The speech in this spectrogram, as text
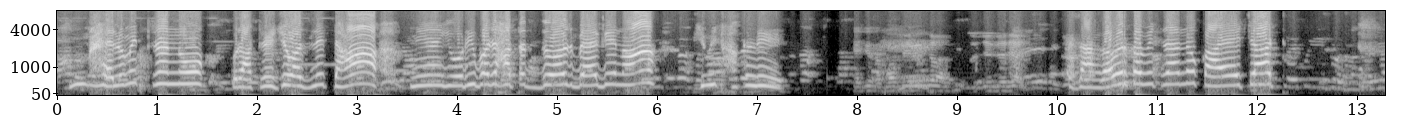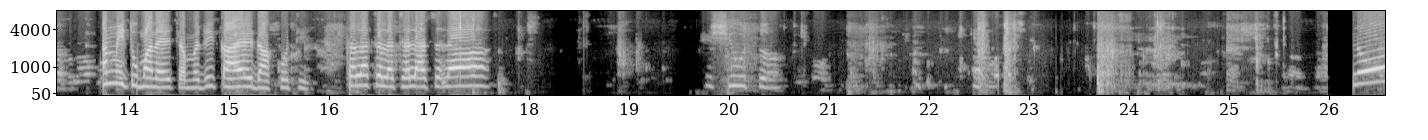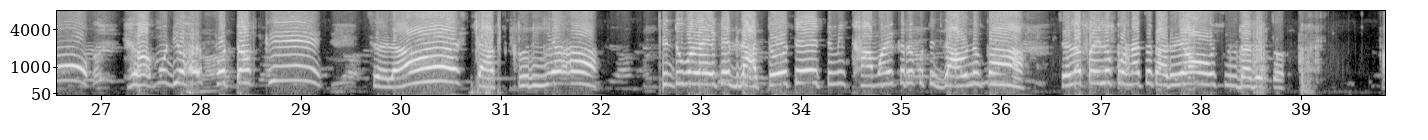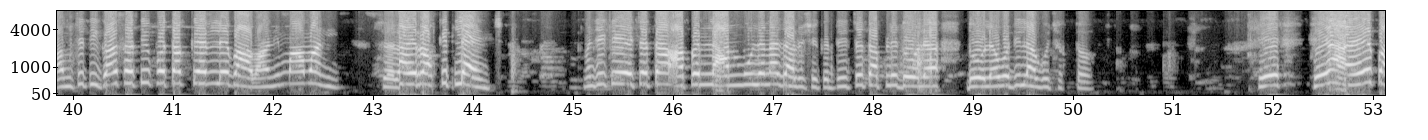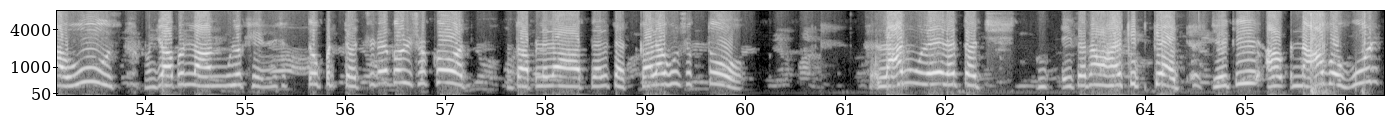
Hello मित्रांनो. रात्रीचे वाजले दहा. आणि योरी माझ्या हातात जड बॅग आहे ना की मी थकले सांगा बर का मित्रांनो काय याच्यात मी तुम्हाला याच्यामध्ये काय दाखवते. चला चला चला चला. शिवच नो ह्यामध्ये आहे फटाके चला स्टार्ट करूया. मी तुम्हाला एक एक दाखवते तुम्ही थांबा इकडे कुठे जाऊ नका. चला पहिलं कोणाचं काढूया? हो देतो. आमच्या तिघासाठी फटाके आणले बाबा आणि मामानी. चला रॉकेट लँच म्हणजे की याच्यात आपण लहान मुलं नाही घालू शकत त्याच्यात आपले डोळ्या डोळ्यामध्ये लागू शकतं. हे हे आहे पाऊस. म्हणजे आपण लहान मुलं खेळू शकतो पण टच नाही करू शकत. आपल्याला आपल्याला चटका लागू शकतो. लहान मुलं याला टच याचं नाव आहे किटकॅट जे की ना नाव बघून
